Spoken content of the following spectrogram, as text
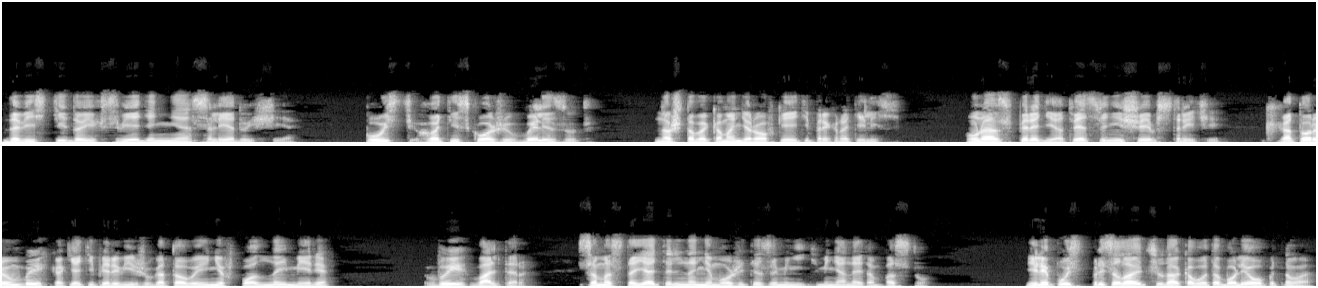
довести до их сведения следующее. Пусть хоть из кожи вылезут, но чтобы командировки эти прекратились. У нас впереди ответственнейшие встречи, к которым вы, как я теперь вижу, готовы не в полной мере. Вы, Вальтер, самостоятельно не можете заменить меня на этом посту. Или пусть присылают сюда кого-то более опытного.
